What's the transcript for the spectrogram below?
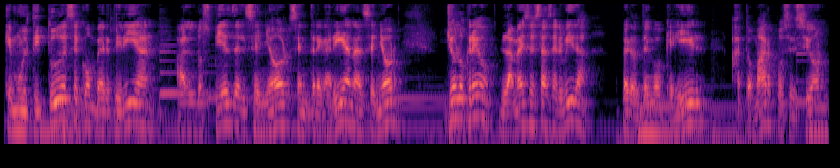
que multitudes se convertirían a los pies del Señor, se entregarían al Señor, yo lo creo, la mesa está servida, pero tengo que ir a tomar posesión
